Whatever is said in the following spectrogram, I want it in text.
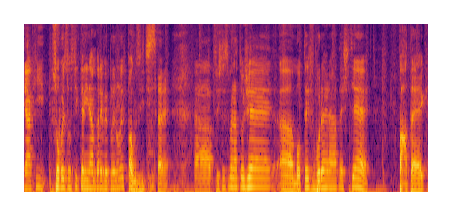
nějaký souvislosti, které nám tady vyplynuly v pauzičce. A přišli jsme na to, že a, Motiv bude hrát ještě v pátek.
